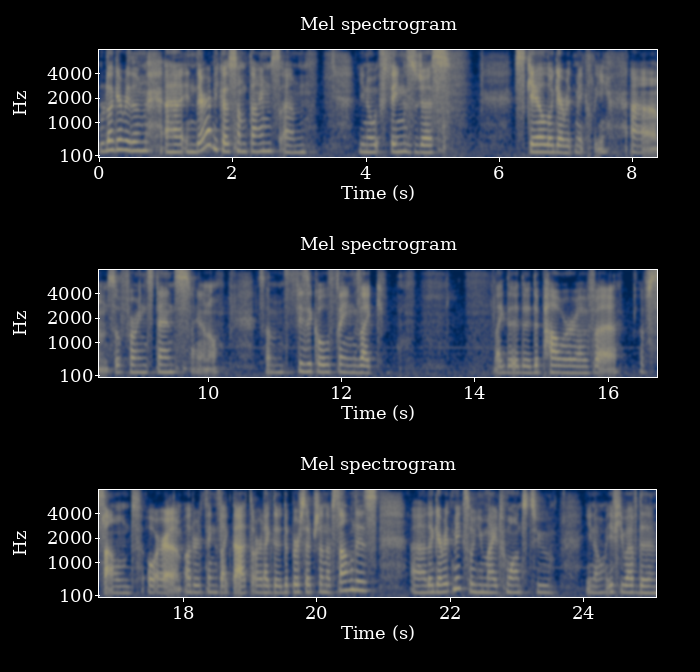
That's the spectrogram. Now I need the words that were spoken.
logarithm uh, in there because sometimes, um, you know, things just scale logarithmically. Um, so for instance, I don't know, some physical things like like the, the, the power of uh, of sound or um, other things like that, or like the, the perception of sound is uh, logarithmic, so you might want to, you know, if you have the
